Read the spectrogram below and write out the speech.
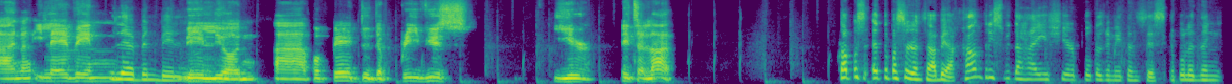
ah, ng 11 11 billion. billion ah, compared to the previous year. It's a lot. Tapos, ito pa sir ang sabi ah, countries with the highest share of total remittances, katulad ng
